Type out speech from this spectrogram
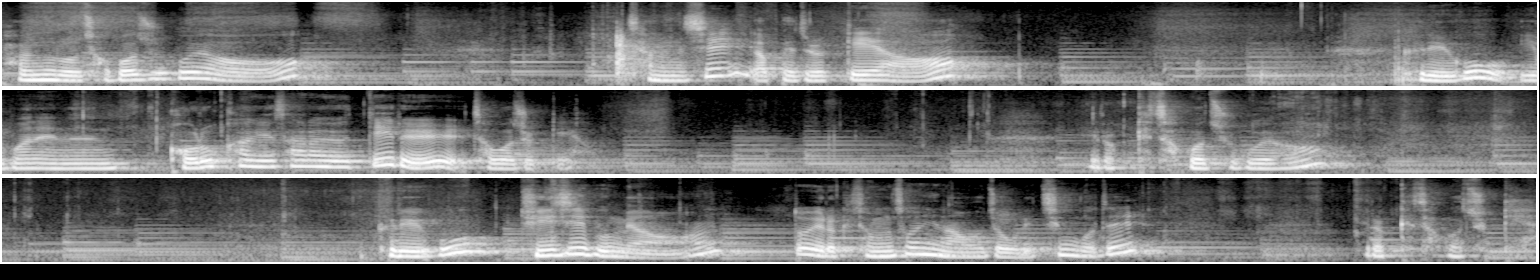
반으로 접어주고요. 잠시 옆에 둘게요. 그리고 이번에는 거룩하게 살아요 띠를 접어줄게요. 이렇게 접어주고요. 그리고 뒤집으면 또 이렇게 점선이 나오죠, 우리 친구들. 이렇게 접어줄게요.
